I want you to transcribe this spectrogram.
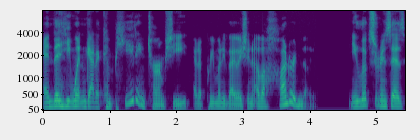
And then he went and got a competing term sheet at a pre-money valuation of 100 million. And he looks at her and says,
